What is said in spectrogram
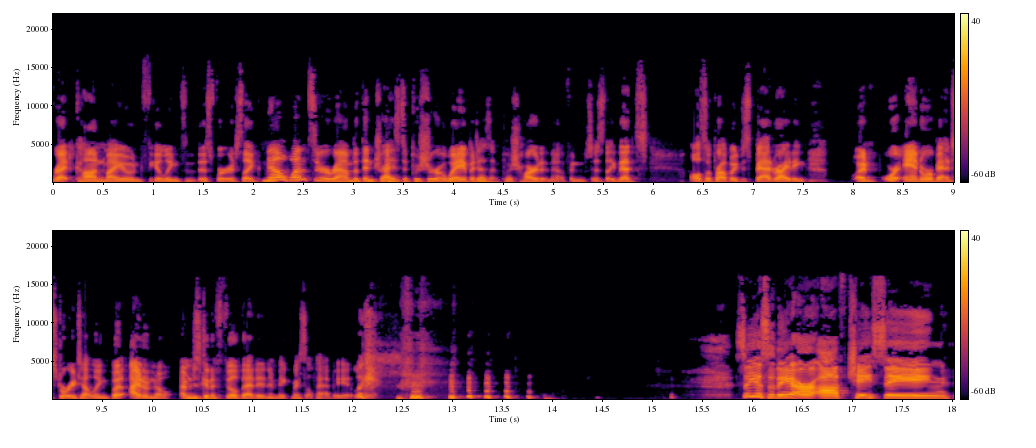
retcon my own feelings into this, where it's like Mel wants her around, but then tries to push her away, but doesn't push hard enough, and it's just like that's also probably just bad writing. And, or and or bad storytelling, but I don't know. I'm just gonna fill that in and make myself happy. Like, So yeah, so they are off chasing.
